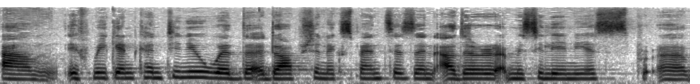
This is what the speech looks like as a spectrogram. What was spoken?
Um, if we can continue with the adoption expenses and other miscellaneous uh,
